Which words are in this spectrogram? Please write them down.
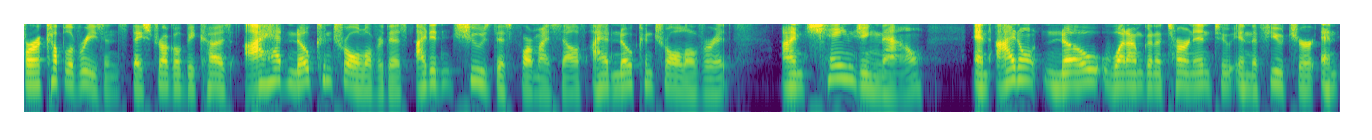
for a couple of reasons. They struggle because I had no control over this. I didn't choose this for myself. I had no control over it. I'm changing now, and I don't know what I'm going to turn into in the future. And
